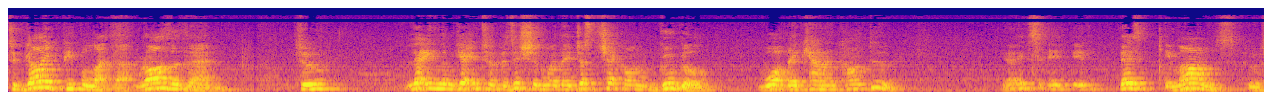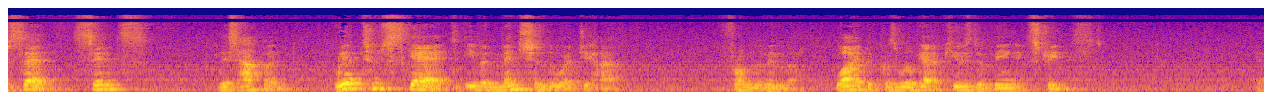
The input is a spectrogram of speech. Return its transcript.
to guide people like that rather than to letting them get into a position where they just check on Google what they can and can't do. Yeah, it's, it, it, there's imams who've said since this happened, we are too scared to even mention the word jihad from the mimbar. Why? Because we'll get accused of being extremist. Yeah,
